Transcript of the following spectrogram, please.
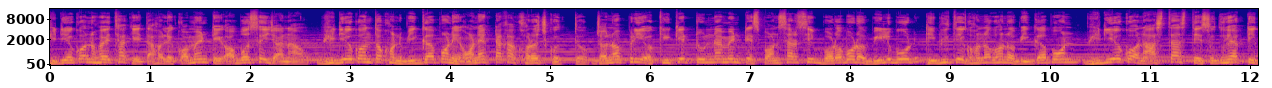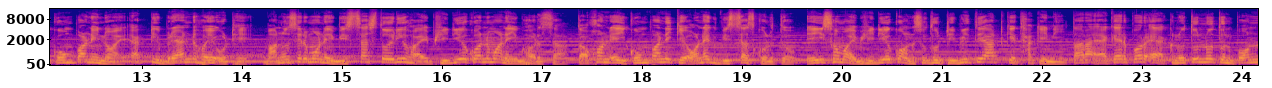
ভিডিওকন হয়ে থাকে, তাহলে কমেন্টে অবশ্যই জানাও। ভিডিওকন তখন বিজ্ঞাপনে অনেক টাকা খরচ করত। জনপ্রিয় ক্রিকেট টুর্নামেন্টে স্পন্সরশিপ, বড় বড় বিলবোর্ড টিভিতে ঘন ঘন বিজ্ঞাপন, ভিডিওকন আস্তে আস্তে শুধু একটি কোম্পানি নয়, একটি ব্র্যান্ড হয়ে ওঠে। মানুষের মনে বিশ্বাস তৈরি হয়, ভিডিওকন মানেই ভরসা। তখন এই কোম্পানিকে অনেক বিশ্বাস করত। এই সময় ভিডিওকন শুধু টিভিতে আটকে থাকেনি, তারা একের পর এক নতুন নতুন পণ্য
